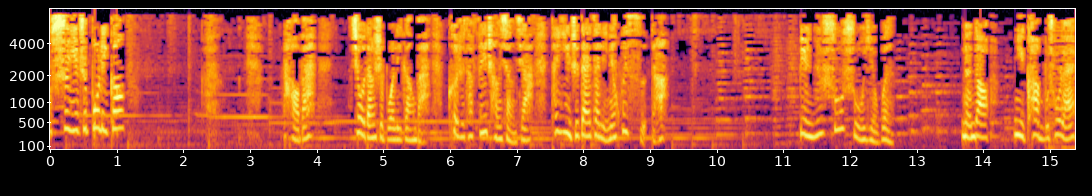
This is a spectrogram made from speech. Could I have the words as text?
是一只玻璃缸。好吧，就当是玻璃缸吧。可是他非常想家，他一直待在里面会死的。”扁鱼叔叔也问：“难道你看不出来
